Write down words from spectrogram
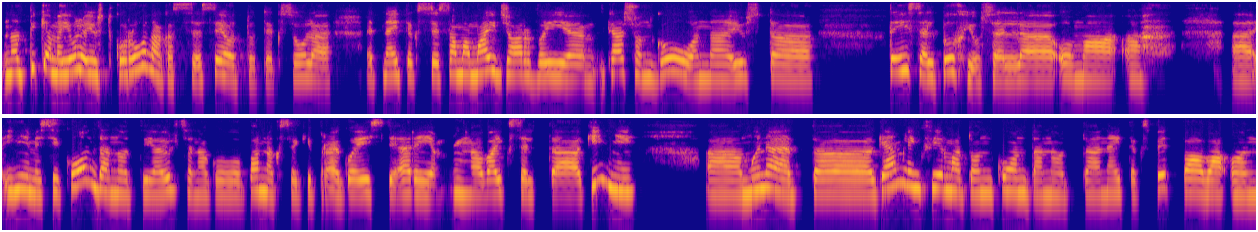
nad pigem ei ole just koroonaga seotud, eks ole, et näiteks seesama MyJar või ähm, Cash on Go on äh, just teisel põhjusel oma Äh, inimesi koondanud ja üldse nagu pannaksegi praegu Eesti äri mm, vaikselt äh, kinni. Äh, mõned gambling firmad on koondanud, näiteks Betbava on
